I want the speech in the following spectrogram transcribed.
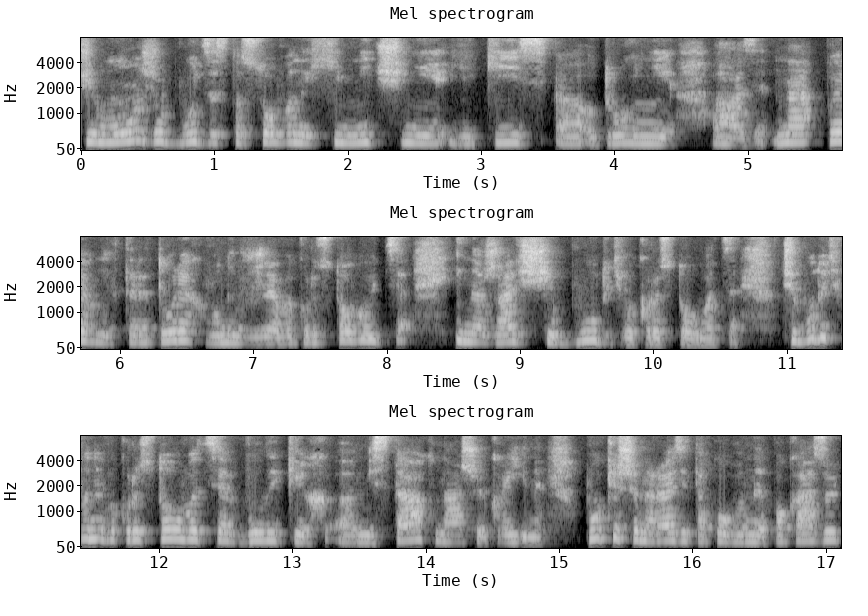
чи можуть бути застосовані хімічні якісь е, отруйні гази. На певних територіях вони вже використовуються і, на жаль, ще будуть використовуватися. Чи будуть вони використовуватися в великих е, містах нашої країни? Поки що наразі такого не показують.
